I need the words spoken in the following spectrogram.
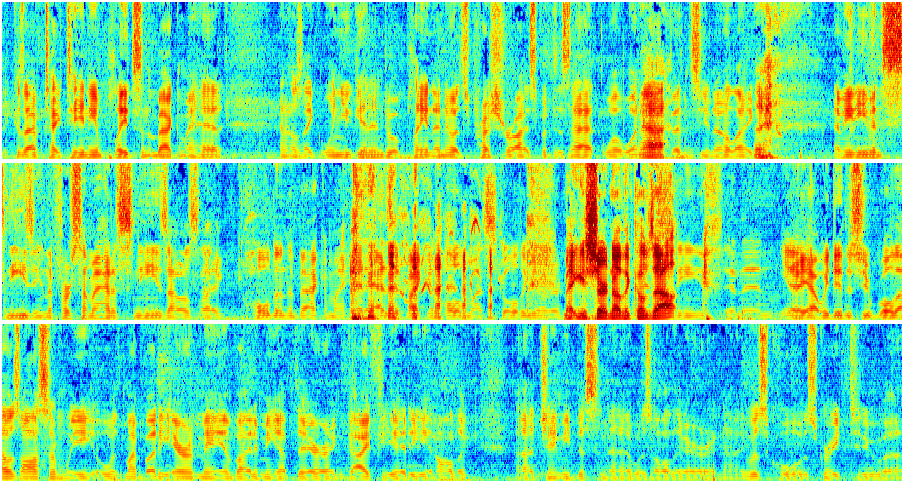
because I have titanium plates in the back of my head, and I was like, when you get into a plane, I know it's pressurized, but does that what what Yeah. happens? You know, like, I mean, even sneezing. The first time I had a sneeze, I was like holding the back of my head as if I can hold my skull together. Making sure nothing comes and out. Sneeze. And then, you know, yeah, we did the Super Bowl. That was awesome. We with my buddy Aaron May invited me up there, and Guy Fieri and all the uh, Jamie Bissonnette was all there, and uh, it was cool. It was great to uh,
